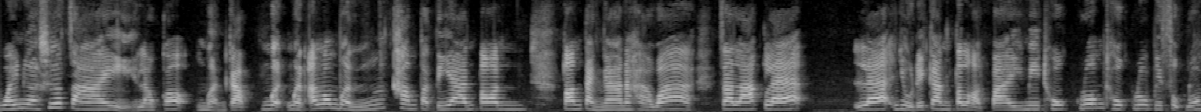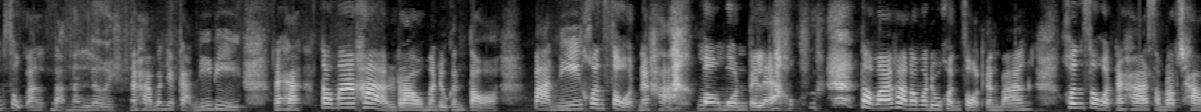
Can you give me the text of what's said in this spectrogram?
ไว้เนื้อเชื่อใจแล้วก็เหมือนกับเหมือนเหมือนอารมณ์เหมือนคำปฏิญาณตอนตอนแต่งงานนะคะว่าจะรักและ และอยู่ด้วยกันตลอดไปมีทุกข์ร่วมทุกข์ร่วมมีสุขร่วมสุขแบบนั้นเลยนะคะ บรรยากาศดีดีนะคะ ต่อมาค่ะเรามาดูกันต่อ ป่านนี้คนโสดนะคะ มองบนไปแล้ว ต่อมาค่ะเรามาดูคนโสดกันบ้าง คนโสดนะคะสำหรับชาว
